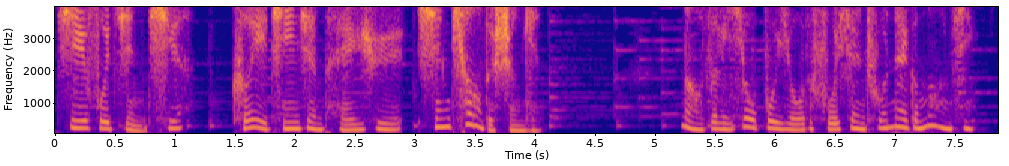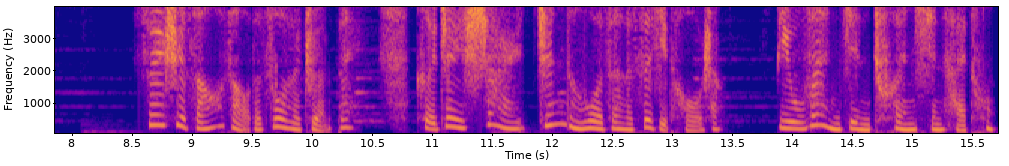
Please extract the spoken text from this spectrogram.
肌肤紧贴，可以听见裴玉心跳的声音。脑子里又不由得浮现出那个梦境。虽是早早的做了准备，可这事儿真的落在了自己头上，比万箭穿心还痛。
